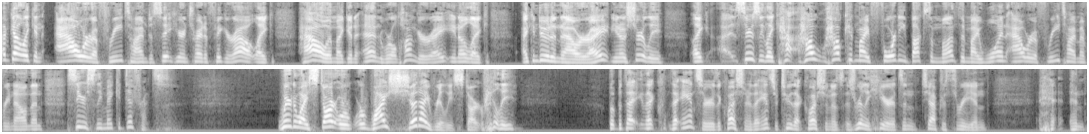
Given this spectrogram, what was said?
I've got like an hour of free time to sit here and try to figure out like how am I going to end world hunger, right? You know, like I can do it in an hour, right? You know, surely like seriously like how how how could my 40 bucks a month and my 1 hour of free time every now and then seriously make a difference? Where do I start or or why should I really start really? But but that that the answer, the question or the answer to that question is is really here. It's in chapter 3 and and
